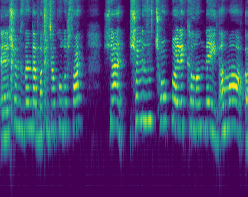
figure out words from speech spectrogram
e, şömizden de bakacak olursak yani şömizi çok böyle kalın değil ama e,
